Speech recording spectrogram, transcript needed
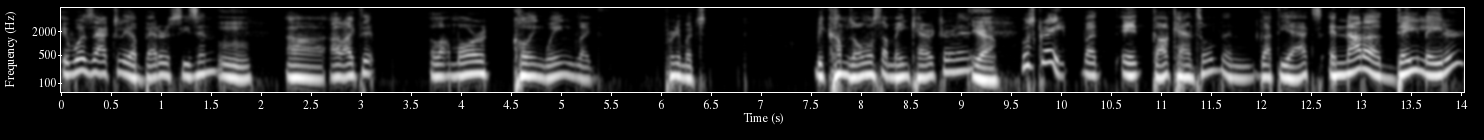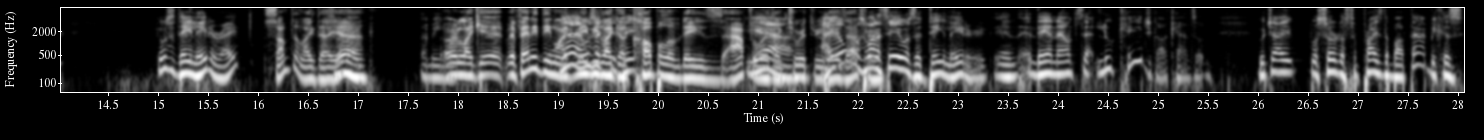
it was actually a better season. Mm. Uh, I liked it a lot more. Colleen Wing like pretty much becomes almost a main character in it. Yeah. It was great, but it got canceled and got the axe. And not a day later. It was a day later, right? Something like that, So, yeah. like, I mean, or like, if anything, like Yeah, maybe like like, a day- couple of days afterwards, like two or three days I almost want to say it was a day later, and, and they announced that Luke Cage got canceled, which I was sort of surprised about that because,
